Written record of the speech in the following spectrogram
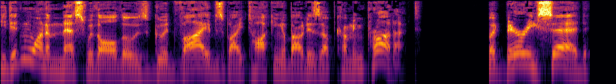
He didn't want to mess with all those good vibes by talking about his upcoming product. But Barry said,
